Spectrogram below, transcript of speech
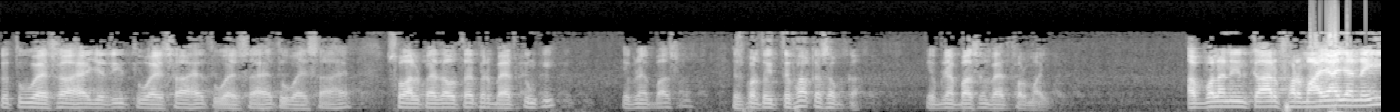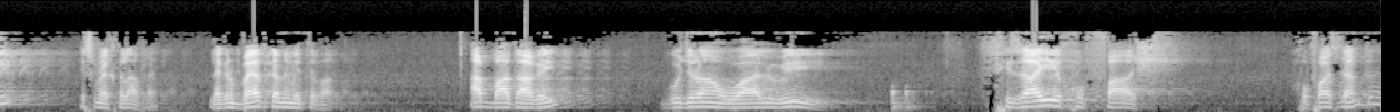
کہ تو ایسا ہے، یزید تو ایسا ہے، تو ایسا ہے، تو ویسا ہے، سوال پیدا ہوتا ہے، پھر بیعت کیوں کی؟ ابن عباس نے۔ اس پر تو اتفاق ہے سب کا ابن عباس نے بیعت فرمائی۔ اولا انکار فرمایا یا نہیں، اس میں اختلاف ہے، لیکن بیعت کرنے میں اتفاق۔ اب بات آ گئی گجرا والوی، فضائی خفاش. خفاش جانتے ہیں؟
